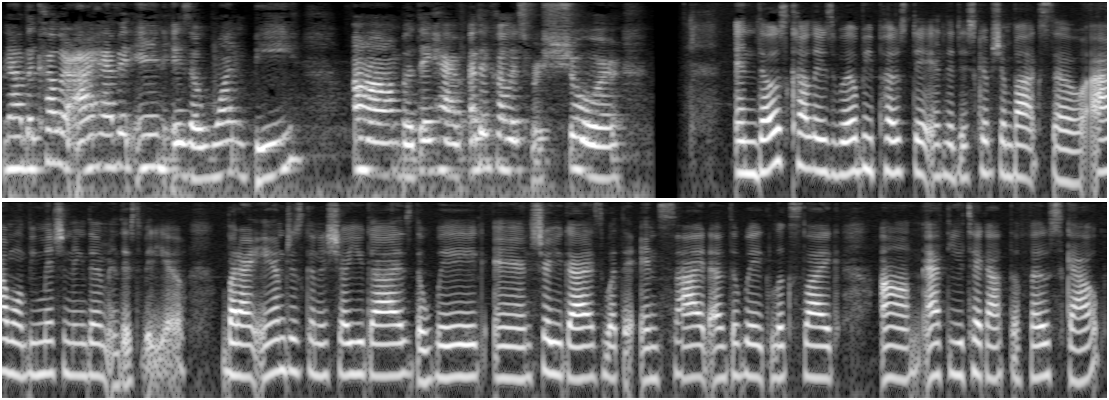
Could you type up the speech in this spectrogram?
Now the color I have it in is a 1B um but they have other colors for sure and those colors will be posted in the description box, so I won't be mentioning them in this video. But I am just going to show you guys the wig and show you guys what the inside of the wig looks like um, after you take out the faux scalp.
